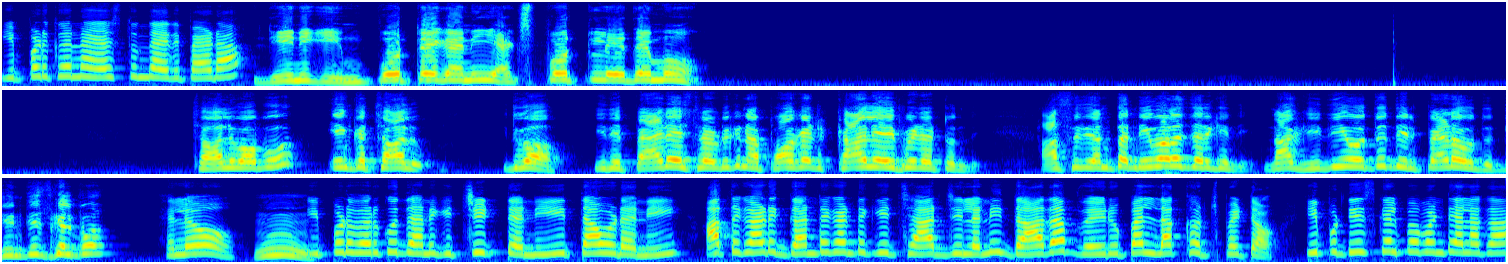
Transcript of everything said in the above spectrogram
ఇప్పటికైనా వేస్తుంది అది పేడ? దీనికి ఇంపోర్టే గాని ఎక్స్పోర్ట్ లేదేమో. చాలు బాబు ఇంకా చాలు. ఇదిగో ఇది పేడేసినప్పటికి నా పాకెట్ ఖాళీ అయిపోయినట్టుంది అసలు ఎంత నీ వల్ల జరిగింది? నాకు ఇది వద్దు దీని పేడ వద్దు. దీన్ని తీసుకెళ్ళిపో. హలో ఉమ్. ఇప్పటి వరకు దానికి చిట్టని తవడని అతగాడి గంట గంటకి ఛార్జీలని దాదాపు వెయ్యి రూపాయలు దాకా ఖర్చు పెట్టాం. ఇప్పుడు తీసుకెళ్ళిపోమంటే ఎలాగా?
